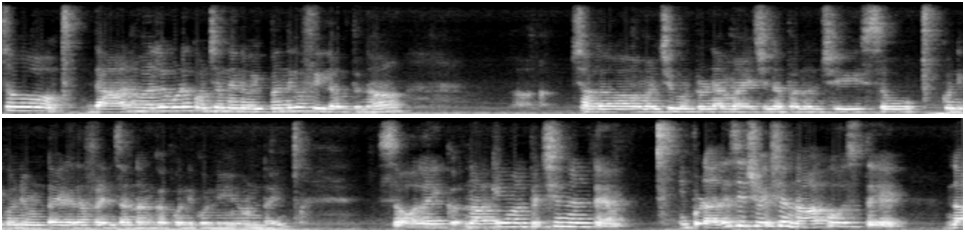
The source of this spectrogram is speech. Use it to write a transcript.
సో దానివల్ల కూడా కొంచెం నేను ఇబ్బందిగా ఫీల్ అవుతున్నా. చాలా మంచిగా ఉంటుండే అమ్మాయి చిన్నప్పటి నుంచి. సో కొన్ని కొన్ని ఉంటాయి కదా ఫ్రెండ్స్ అన్నాక కొన్ని కొన్ని ఉంటాయి. సో లైక్ నాకేమనిపించింది అంటే ఇప్పుడు అదే సిచ్యువేషన్ నాకు వస్తే నా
